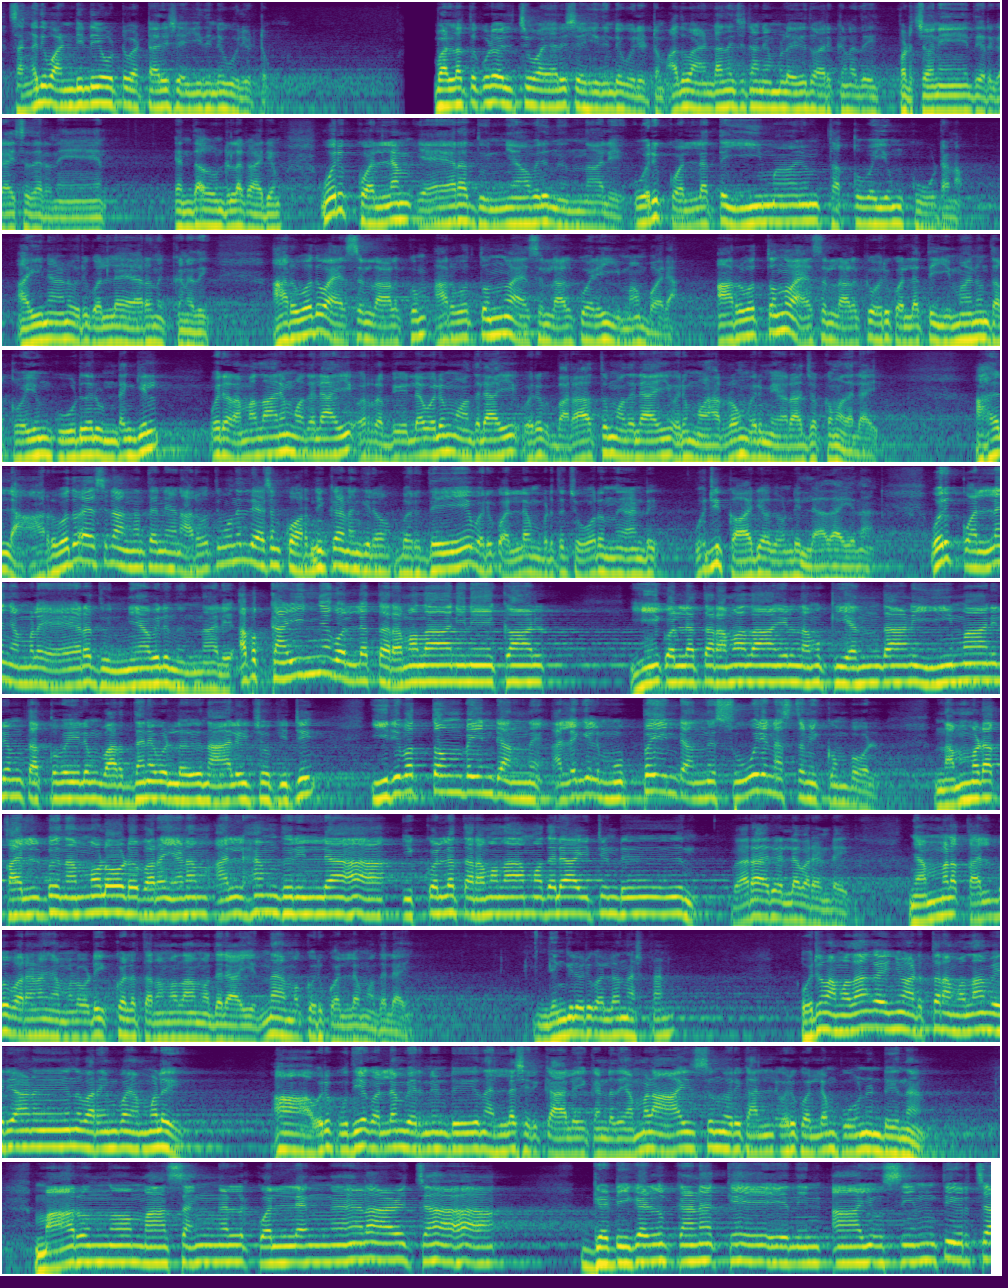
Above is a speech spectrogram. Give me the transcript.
സംഗതി വണ്ടിന്റെ ചോട്ട് വെട്ടാൽ ഷഹീദിന്റെ കൂലി കിട്ടും. വെള്ളത്തിൽ കൂടി വലിച്ചു പോയാൽ ഷഹീദിന്റെ കൂലി കിട്ടും. അത് വേണ്ടാന്ന് വെച്ചിട്ടാണ് നമ്മൾ ഏത് വരക്കണത് പഠിച്ചോനെ ദീർഘായുസ് തരണേ എന്താ അതുകൊണ്ടുള്ള കാര്യം? ഒരു കൊല്ലം ഏറെ ദുന്യാവിൽ നിന്നാൽ ഒരു കൊല്ലത്തെ ഈമാനും തക്കുവയും കൂടണം. അതിനാണ് ഒരു കൊല്ലം ഏറെ നിൽക്കുന്നത് അറുപത് വയസ്സുള്ള ആൾക്കും അറുപത്തൊന്ന് വയസ്സുള്ള ആൾക്കും ഒരേ ഈമാൻ പോരാ. അറുപത്തൊന്ന് വയസ്സുള്ള ആൾക്ക് ഒരു കൊല്ലത്തെ ഈമാനും തക്കുവയും കൂടുതലുണ്ടെങ്കിൽ ഒരു റമദാനും മുതലായി ഒരു റബിയുല്ലവലും മുതലായി ഒരു ബറാത്തും മുതലായി ഒരു മൊഹറവും ഒരു മേറാജൊക്കെ മുതലായി. അതല്ല അറുപത് വയസ്സിലും അങ്ങനെ തന്നെയാണ്. അറുപത്തിമൂന്നിൽ ലേശം കുറഞ്ഞിക്കുകയാണെങ്കിലോ വെറുതെ ഒരു കൊല്ലം ഇവിടുത്തെ ചോറ് തിന്നാണ്ട് ഒരു കാര്യം അതുകൊണ്ട് ഇല്ലാതായി എന്നാണ്. ഒരു കൊല്ലം നമ്മളെ ഏറെ ദുന്യാവിൽ നിന്നാൽ അപ്പം കഴിഞ്ഞ കൊല്ലത്തെ റമദാനിനേക്കാൾ ഈ കൊല്ലത്തെ റമദാനിൽ നമുക്ക് എന്താണ് ഈമാനിലും തക്കുവയിലും വർധനവുള്ളത് എന്ന് ആലോചിച്ച് നോക്കിയിട്ട് ഇരുപത്തൊമ്പതിന്റെ അന്ന് അല്ലെങ്കിൽ മുപ്പതിന്റെ അന്ന് സൂര്യൻ അസ്തമിക്കുമ്പോൾ നമ്മുടെ കൽബ് നമ്മളോട് പറയണം അൽഹംദുലില്ല ഇക്കൊല്ലത്തെ റമദാൻ മുതലായിട്ടുണ്ട്. വേറെ ആരുമല്ല പറയണ്ടേ. നമ്മളെ കൽബ് പറയണം നമ്മളോട് ഇക്കൊല്ലത്തെ റമദാൻ മുതലായി. എന്നാൽ നമുക്കൊരു കൊല്ലം മുതലായി. ഇല്ലെങ്കിൽ ഒരു കൊല്ലം നഷ്ടമാണ് ഒരു റമദാൻ കഴിഞ്ഞു അടുത്ത റമദാൻ വരികയാണ് എന്ന് പറയുമ്പോൾ നമ്മൾ ആ ഒരു പുതിയ കൊല്ലം വരുന്നുണ്ട് എന്നല്ല ശരിക്കും ആലോചിക്കേണ്ടത്. നമ്മൾ ആയുസ് ഒരു കല്ല് ഒരു കൊല്ലം പോകുന്നുണ്ട് എന്നാണ്. മാറുന്നു മാസങ്ങൾ കൊല്ലങ്ങളാഴ്ച. ഗടികൾ കണക്കേ നിൻ ആയുസിൻ തീർച്ച.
